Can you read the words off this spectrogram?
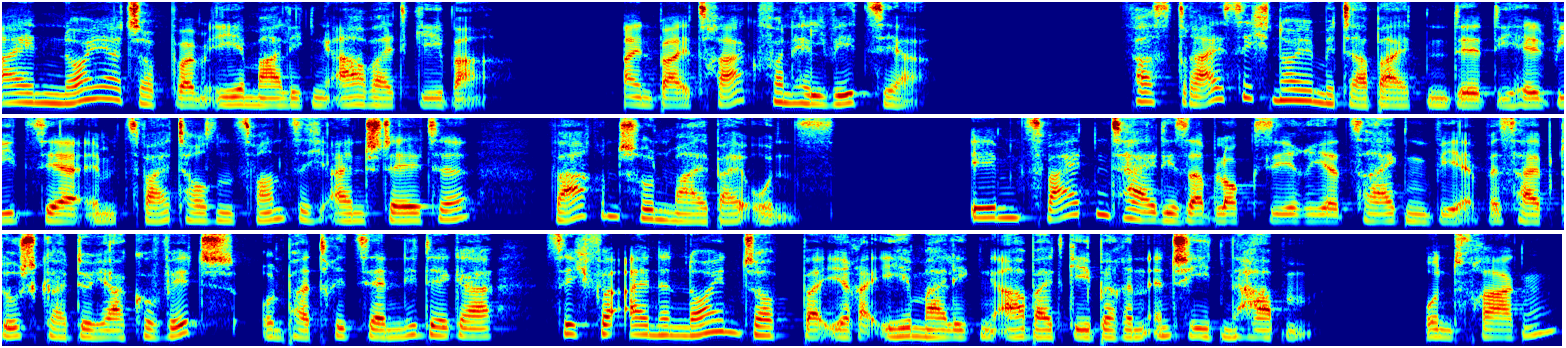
Ein neuer Job beim ehemaligen Arbeitgeber. Ein Beitrag von Helvetia. Fast 30 neue Mitarbeitende, die Helvetia im 2020 einstellte, waren schon mal bei uns. Im zweiten Teil dieser Blogserie zeigen wir, weshalb Duschka Dojakovic und Patricia Nidegger sich für einen neuen Job bei ihrer ehemaligen Arbeitgeberin entschieden haben. Und fragen,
